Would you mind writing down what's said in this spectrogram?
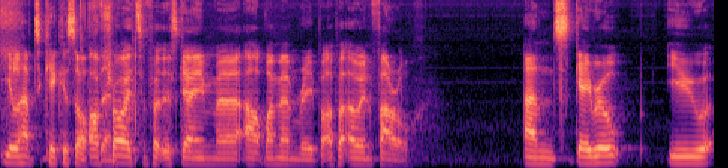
you'll have to kick us off. I've then. tried to put this game uh, out of my memory, but I put Owen Farrell. And Gabriel, you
